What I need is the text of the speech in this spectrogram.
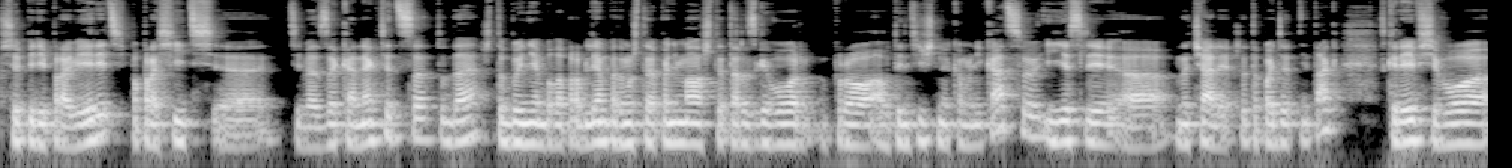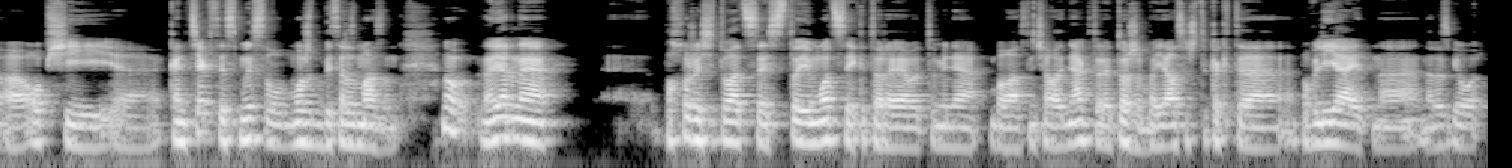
все перепроверить, попросить э, тебя законнектиться туда, чтобы не было проблем, потому что я понимал, что это разговор про аутентичную коммуникацию, и если э, вначале что-то пойдет не так, скорее всего, э, общий контекст и смысл может быть размазан. Ну, наверное, похожая ситуация с той эмоцией, которая вот у меня была с начала дня, которая тоже боялся, что как-то повлияет на, на разговор.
